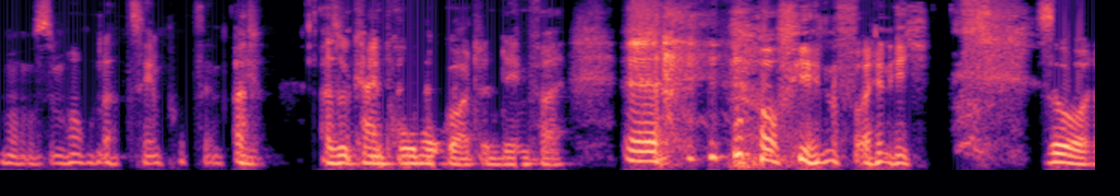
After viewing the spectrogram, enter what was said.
Man muss immer 110 Prozent geben. Also kein Promo-Gott in dem Fall. Äh, Auf jeden Fall nicht. So.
